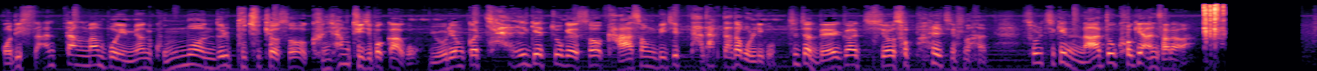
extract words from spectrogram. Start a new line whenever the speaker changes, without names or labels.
어디 싼 땅만 보이면 공무원들 부추켜서 그냥 뒤집어 까고 요령껏 잘게 쪼개서 가성비 집 다닥다닥 올리고. 진짜 내가 지어서 팔지만 솔직히 나도 거기 안 살아.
